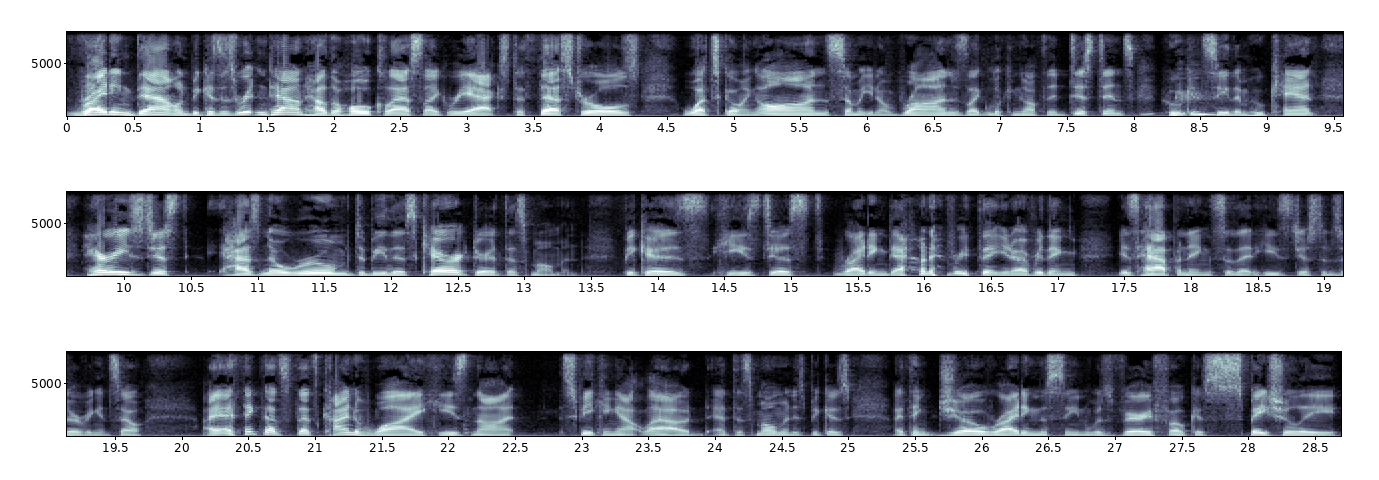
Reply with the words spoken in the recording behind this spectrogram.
writing down because it's written down how the whole class like reacts to Thestrals, what's going on. Some you know Ron is like looking off in the distance, who can see them, who can't. Harry's just has no room to be this character at this moment because he's just writing down everything. You know, everything is happening so that he's just observing it. So, I, I think that's that's kind of why he's not speaking out loud at this moment is because I think Jo writing the scene was very focused spatially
